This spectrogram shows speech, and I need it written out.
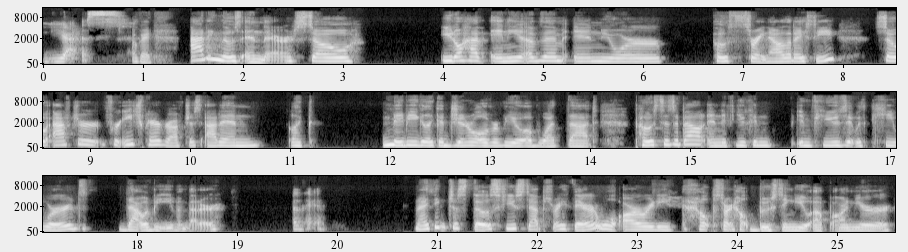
Yes. Okay, adding those in there. So you don't have any of them in your posts right now that I see. So after for each paragraph, just add in like maybe like a general overview of what that post is about. And if you can infuse it with keywords, that would be even better. Okay. And I think just those few steps right there will already help start help boosting you up on your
